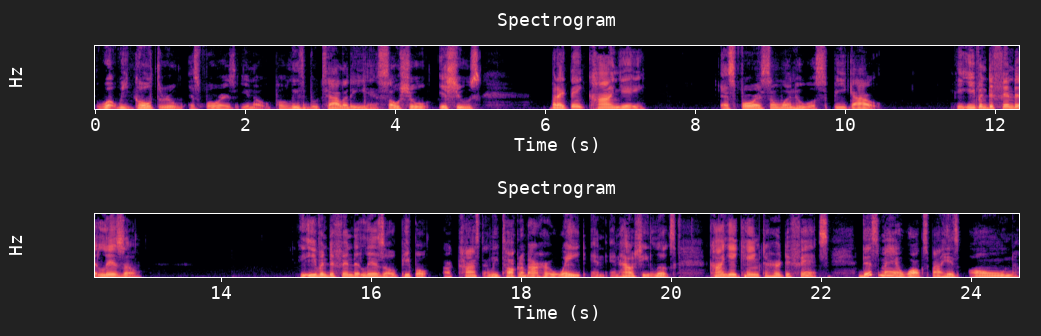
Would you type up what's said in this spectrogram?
what we go through as far as, you know, police brutality and social issues. But I think Kanye as far as someone who will speak out, he even defended Lizzo. He even defended Lizzo. People are constantly talking about her weight and, and how she looks. Kanye came to her defense. This man walks by his own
